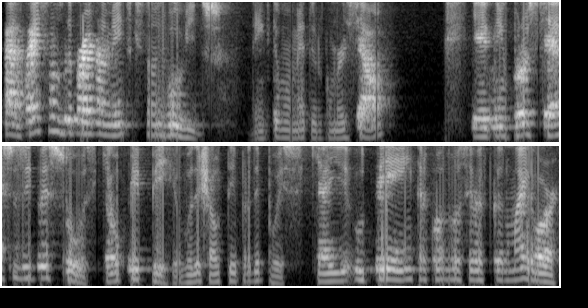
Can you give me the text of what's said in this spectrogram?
Cara, quais são os departamentos que estão envolvidos? Tem que ter uma método comercial. E aí tem processos e pessoas, que é o PP. Eu vou deixar o T para depois. Que aí o T entra quando você vai ficando maior.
